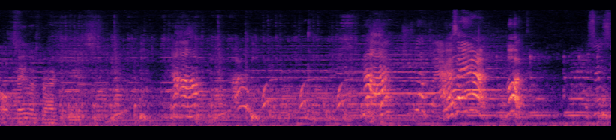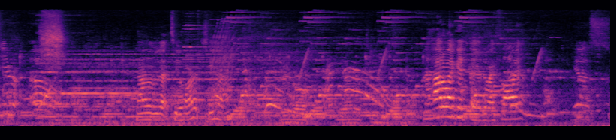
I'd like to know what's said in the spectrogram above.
Oh, Taylor's back at least. Nuh-uh. Nuh-uh. She's not back. Yes, I am. Look. It says zero. Oh. Now that we got two hearts, yeah. Eight off. Yeah, Now how do I get there? Do I fly? Yes.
